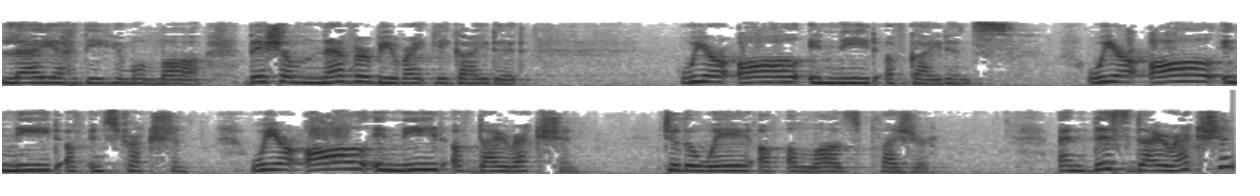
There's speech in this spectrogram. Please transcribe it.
لَا يَهْدِيهِمُ اللَّهِ They shall never be rightly guided. We are all in need of guidance. We are all in need of instruction. We are all in need of direction to the way of Allah's pleasure. And this direction,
